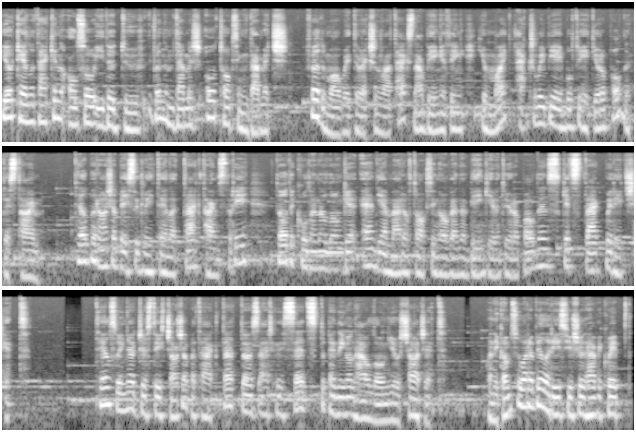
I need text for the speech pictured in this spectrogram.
your tail attack can also either do venom damage or toxin damage. Furthermore, with directional attacks now being a thing, you might actually be able to hit your opponent this time. Tail barrage are basically tail attack times 3, though the cooldown are longer and the amount of toxin or venom being given to your opponents gets stacked with each hit. Tail swing are just a charge up attack that does as it says depending on how long you charge it. When it comes to what abilities you should have equipped,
